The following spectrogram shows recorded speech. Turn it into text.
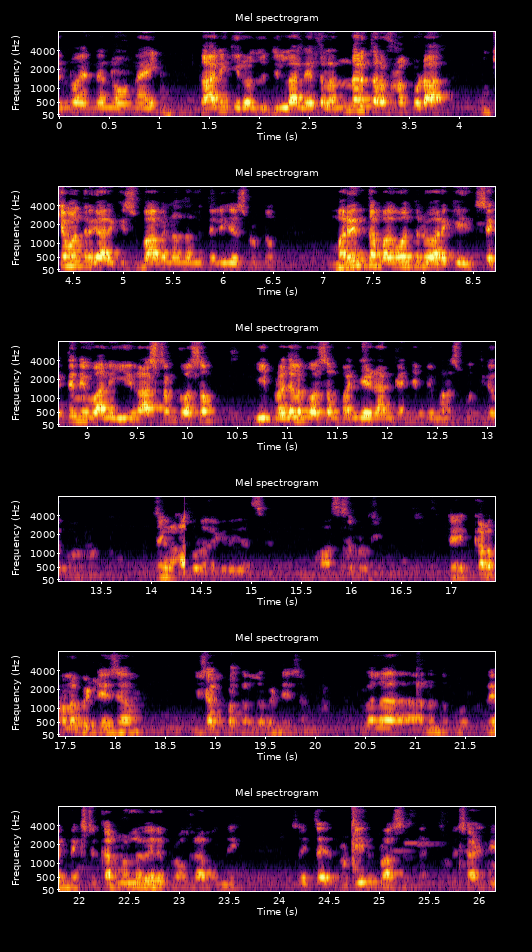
ఎన్నో ఎన్నెన్నో ఉన్నాయి. దానికి ఈరోజు జిల్లా నేతలందరి తరఫున కూడా ముఖ్యమంత్రి గారికి శుభాభినందనలు తెలియజేసుకుంటూ మరింత భగవంతుడు వారికి శక్తినివ్వాలి ఈ రాష్ట్రం కోసం ఈ ప్రజల కోసం పనిచేయడానికి అని చెప్పి మనస్ఫూర్తిగా కోరుకుంటున్నాం. కడపలో పెట్టేశాం. విశాఖపట్నంలో పెట్టేశాం. ఇవాళ అనంతపూర్ రేపు నెక్స్ట్ కర్నూలులో వేరే ప్రోగ్రామ్ ఉంది. So it's routine process speciality.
